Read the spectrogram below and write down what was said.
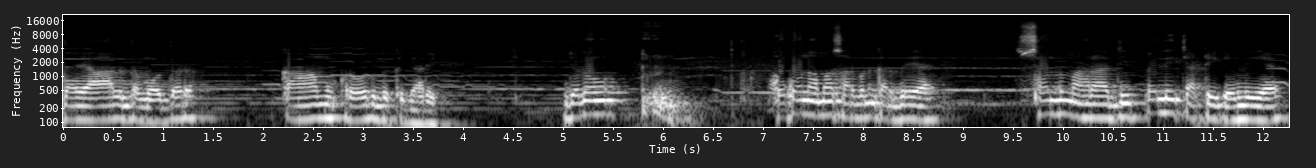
ਦਇਆਲ ਦਮੋਦਰ, ਕਾਮ ਕ੍ਰੋਧ ਵਿਖਜਾਰੇ ਜਦੋਂ ਹੁਕਮਨਾਮਾ ਸਰਵਣ ਕਰਦੇ ਆ, ਸੰਤ ਮਹਾਰਾਜ ਜੀ ਪਹਿਲੀ ਚਾਟੀ ਕਹਿੰਦੀ ਹੈ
